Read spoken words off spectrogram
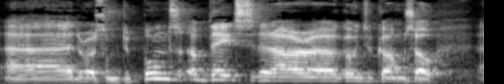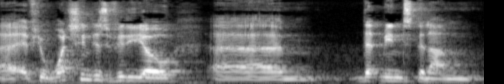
Uh, there are some DuPont updates that are uh, going to come. So uh, if you're watching this video, um, that means that I'm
